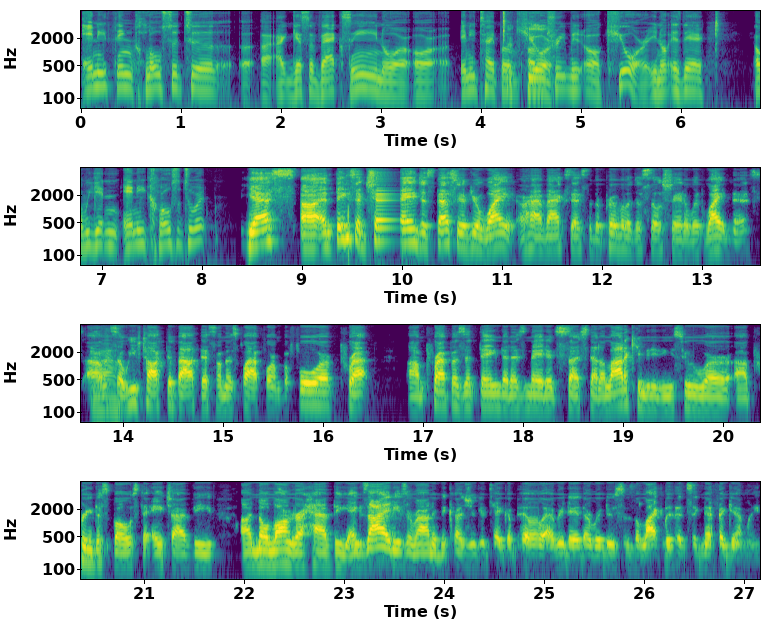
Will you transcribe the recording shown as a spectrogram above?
anything closer to, uh, I guess, a vaccine or or any type of, of treatment or cure? You know, is there? Are we getting any closer to it? Yes, uh, and things have changed, especially if you're white or have access to the privilege associated with whiteness. Um, Wow. So we've talked about this on this platform before. PrEP, um, PrEP is a thing that has made it such that a lot of communities who were uh, predisposed to HIV uh, no longer have the anxieties around it because you can take a pill every day that reduces the likelihood significantly.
